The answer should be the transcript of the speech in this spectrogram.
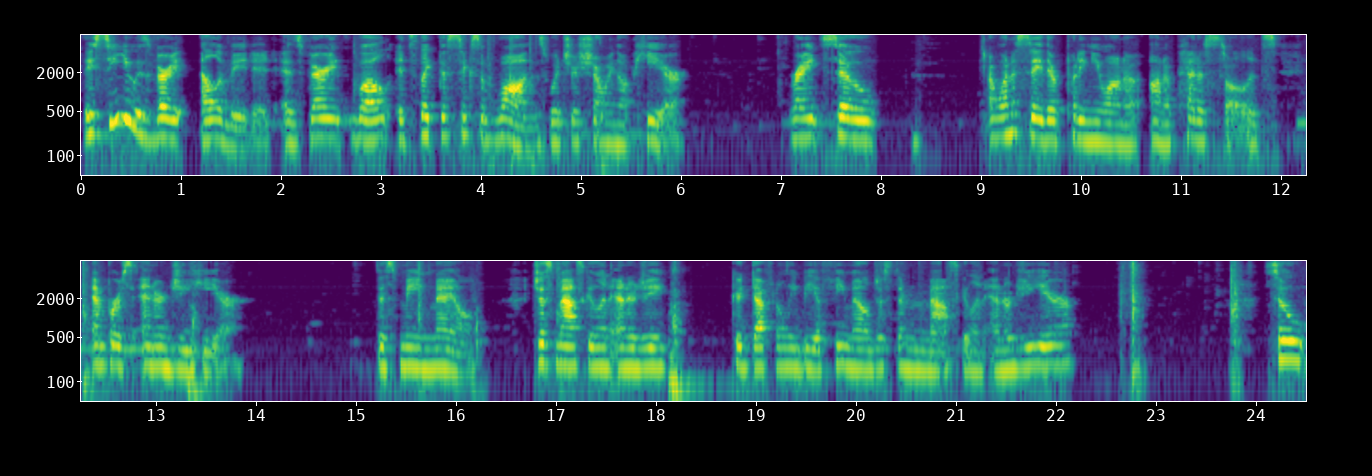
They see you as very elevated, as very, well, it's like the Six of Wands, which are showing up here, right? So I want to say they're putting you on a, on a pedestal. It's Empress energy here, this main male. Just masculine energy. Could definitely be a female, just a masculine energy here. So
